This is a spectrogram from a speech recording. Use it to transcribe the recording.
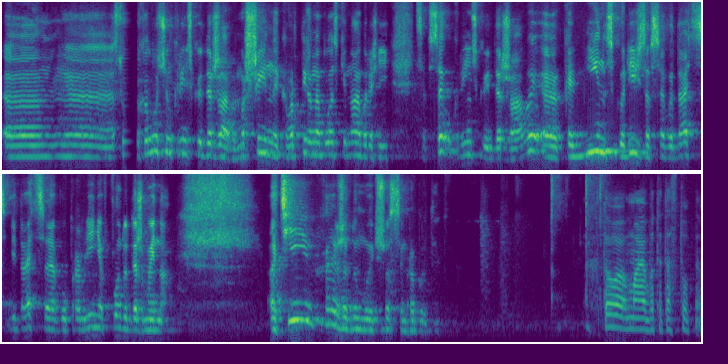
е, е, сухолуччя української держави, машини, квартири на Болонській набережній це все української держави. Е, Камін, скоріш за все, видасть, віддасться в управління фонду держмайна. А ті хай вже думають, що з цим робити. Хто має бути наступним?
